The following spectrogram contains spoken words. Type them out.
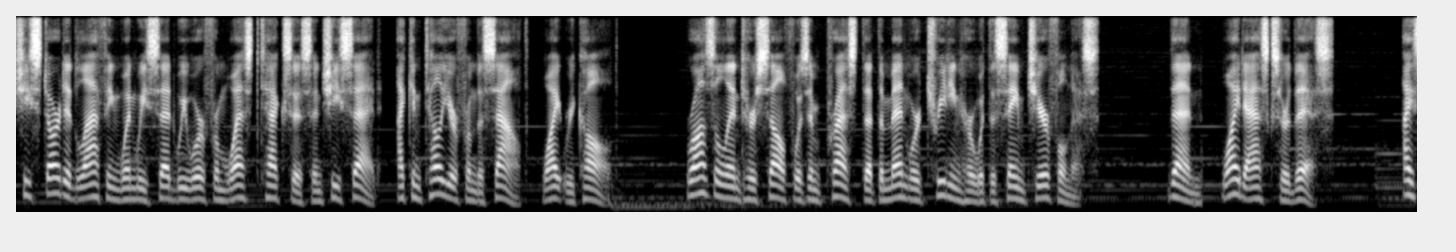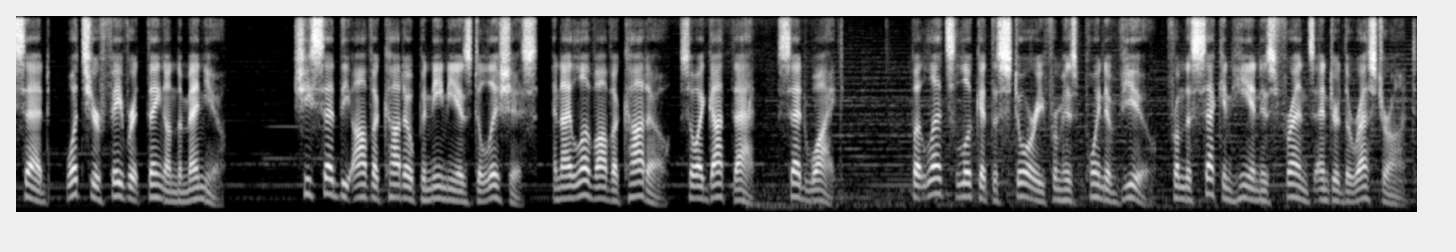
She started laughing when we said we were from West Texas and she said, I can tell you're from the South, White recalled. Rosalind herself was impressed that the men were treating her with the same cheerfulness. Then, White asks her this. I said, what's your favorite thing on the menu? She said the avocado panini is delicious, and I love avocado, so I got that, said White. But let's look at the story from his point of view, from the second he and his friends entered the restaurant.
